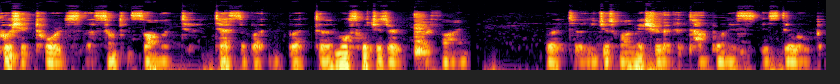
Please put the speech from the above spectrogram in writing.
push it towards something solid to test the button. But uh, most switches are, are fine. But uh, you just want to make sure that the top one is, is still open.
